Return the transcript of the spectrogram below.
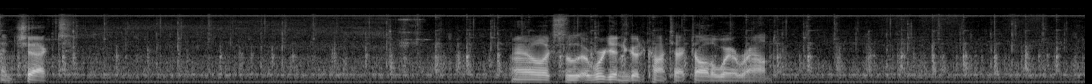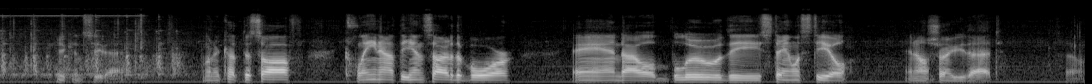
and checked. And it looks, we're getting good contact all the way around. You can see that. I'm going to cut this off clean out the inside of the bore and I'll blue the stainless steel and I'll show you that. So,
